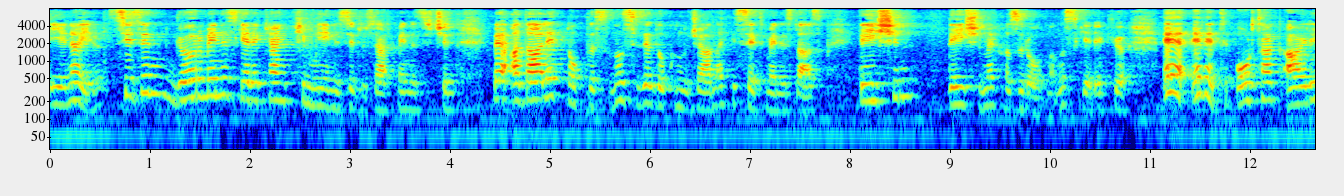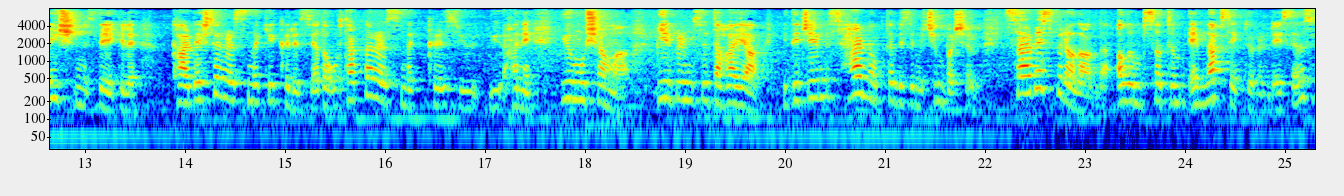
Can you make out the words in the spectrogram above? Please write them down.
yeni ayı sizin görmeniz gereken kimliğinizi düzeltmeniz için ve adalet noktasının size dokunacağını hissetmeniz lazım. Değişim değişime hazır olmanız gerekiyor. E, evet ortak aile işinizle ilgili kardeşler arasındaki kriz ya da ortaklar arasındaki kriz hani yumuşama, birbirimizi daha iyi gideceğimiz her nokta bizim için başarılı. Serbest bir alanda alım, satım, emlak sektöründeyseniz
